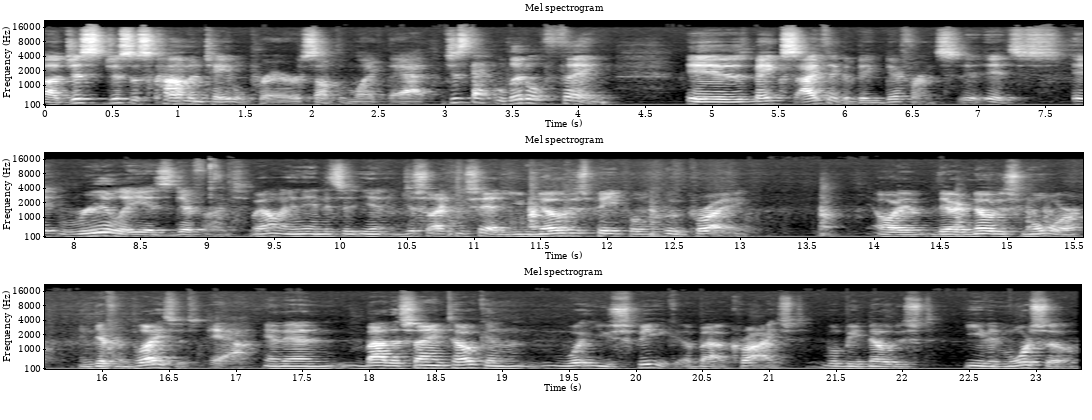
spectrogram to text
Uh, just just this common table prayer or something like that. Just that little thing is makes I think a big difference. It, it's it really is different. Well, and, and it's a, you know, just like you said, you notice people who pray, or they're noticed more in different places. Yeah. And then by the same token, what you speak about Christ will be noticed even more so.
